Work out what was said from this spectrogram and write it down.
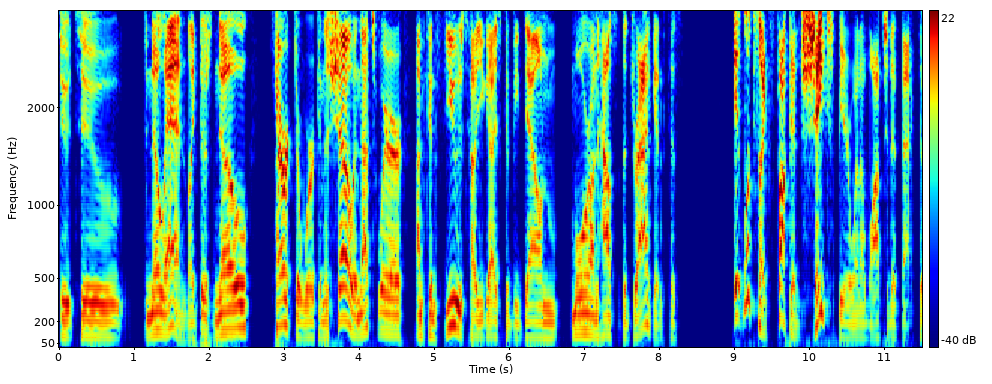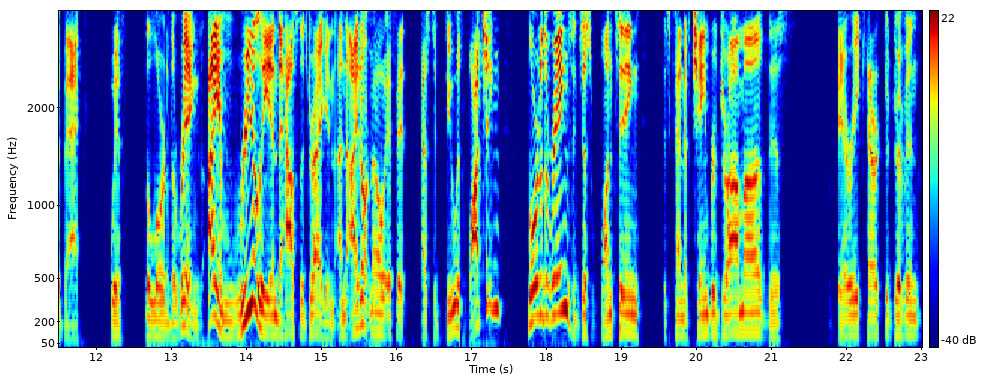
to to to no end. Like there's no character work in the show, and that's where I'm confused how you guys could be down more on House of the Dragon because it looks like fucking Shakespeare when I'm watching it back to back with The Lord of the Rings. I am really into House of the Dragon, and I don't know if it has to do with watching Lord of the Rings and just wanting this kind of chamber drama, this very character driven,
